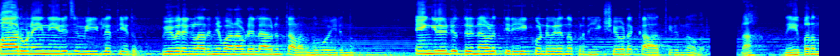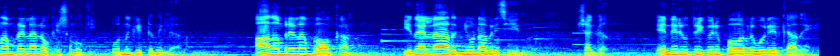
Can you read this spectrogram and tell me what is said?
പാറുണയും നീരജും വീട്ടിലെത്തിയതും വിവരങ്ങൾ അറിഞ്ഞ പാടെ അവിടെ എല്ലാവരും തളർന്നു പോയിരുന്നു. എങ്കിലും രുദ്രൻ അവളെ തിരികെ കൊണ്ടുവരുന്ന പ്രതീക്ഷയോടെ കാത്തിരുന്നു അവർ. നീ പറഞ്ഞ നമ്പറെല്ലാം ലൊക്കേഷൻ നോക്കി. ഒന്നും കിട്ടുന്നില്ല. ആ നമ്പറെല്ലാം ബ്ലോക്കാണ് ഇതെല്ലാം അറിഞ്ഞുകൊണ്ട് അവർ ചെയ്യുന്നത്. ശങ്കർ എന്റെ രുദ്രയ്ക്ക് ഒരു പോറൽ പോലെ ഏൽക്കാതെ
